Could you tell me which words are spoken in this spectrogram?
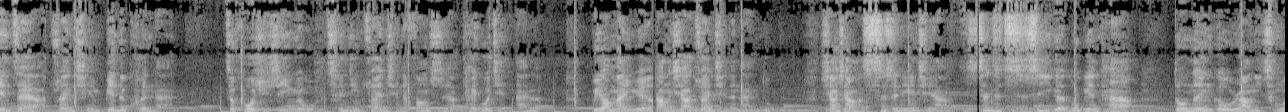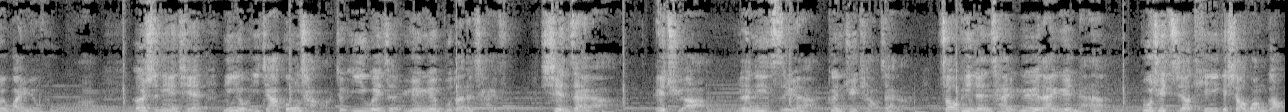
现在啊，赚钱变得困难，这或许是因为我们曾经赚钱的方式啊太过简单了。不要埋怨当下赚钱的难度，想想啊，四十年前啊，甚至只是一个路边摊啊，都能够让你成为万元户啊。二十年前，你有一家工厂啊，就意味着源源不断的财富。现在啊，HR 人力资源啊更具挑战了，招聘人才越来越难啊。过去只要贴一个小广告。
